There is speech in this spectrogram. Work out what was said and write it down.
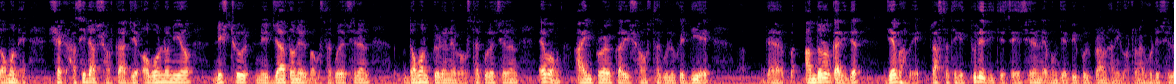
দমনে শেখ হাসিনার সরকার যে অবর্ণনীয়, নিষ্ঠুর নির্যাতনের ব্যবস্থা করেছিলেন, দমন পীড়নের ব্যবস্থা করেছিলেন এবং আইন প্রয়োগকারী সংস্থাগুলোকে দিয়ে আন্দোলনকারীদের যেভাবে রাস্তা থেকে তুলে দিতে চেয়েছিলেন এবং যে বিপুল প্রাণহানি ঘটনা ঘটেছিল,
